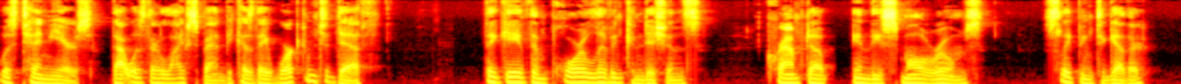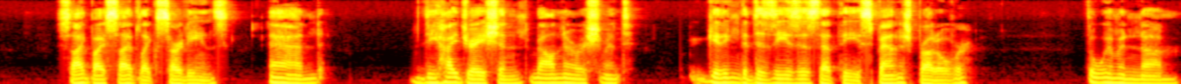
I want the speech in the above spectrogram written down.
was ten years. That was their lifespan because they worked them to death. They gave them poor living conditions, cramped up in these small rooms, sleeping together, side by side like sardines, and dehydration, malnourishment, getting the diseases that the Spanish brought over. The women um,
